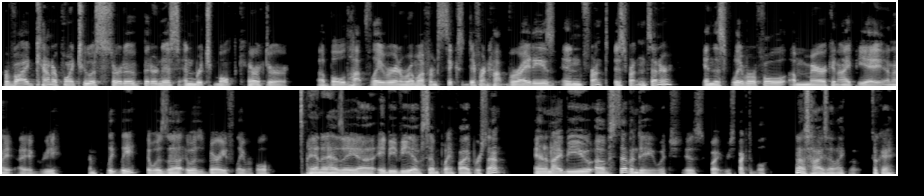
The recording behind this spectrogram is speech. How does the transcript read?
Provide counterpoint to assertive bitterness and rich malt character. A bold hop flavor and aroma from six different hop varieties in front is front and center in this flavorful American IPA, and I, I agree completely. It was uh, it was very flavorful, and it has a uh, ABV of seven point five percent and an IBU of 70, which is quite respectable. Not as high as I like, but it's okay.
